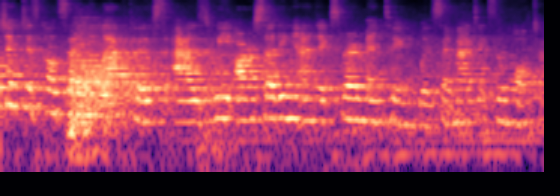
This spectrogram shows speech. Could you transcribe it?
project is called Cymalaicus as we are studying and experimenting with cymatics in water.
